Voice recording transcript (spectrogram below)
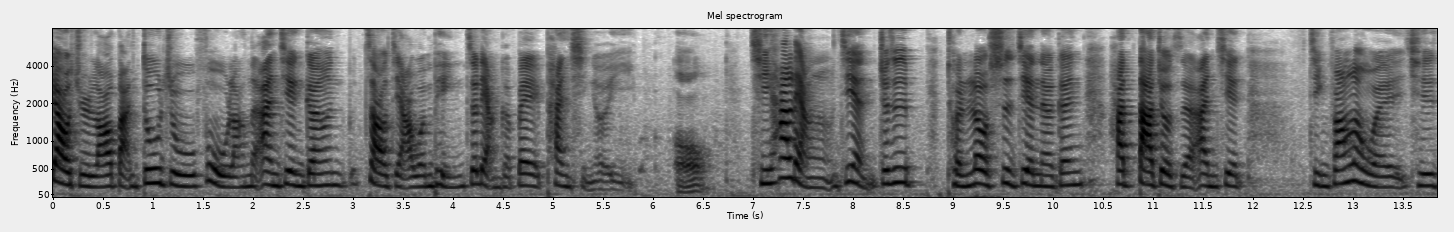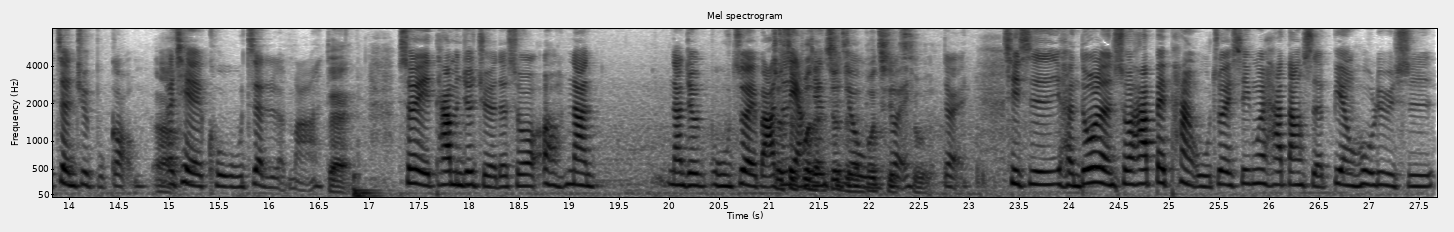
药局老板督主富五郎的案件跟造假文凭这两个被判刑而已。哦。其他两件就是囤肉事件呢，跟他大舅子的案件，警方认为其实证据不够，嗯、而且苦无证人嘛，对，所以他们就觉得说，哦，那那就无罪吧，这两件事就无罪。对，其实很多人说他被判无罪，是因为他当时的辩护律师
